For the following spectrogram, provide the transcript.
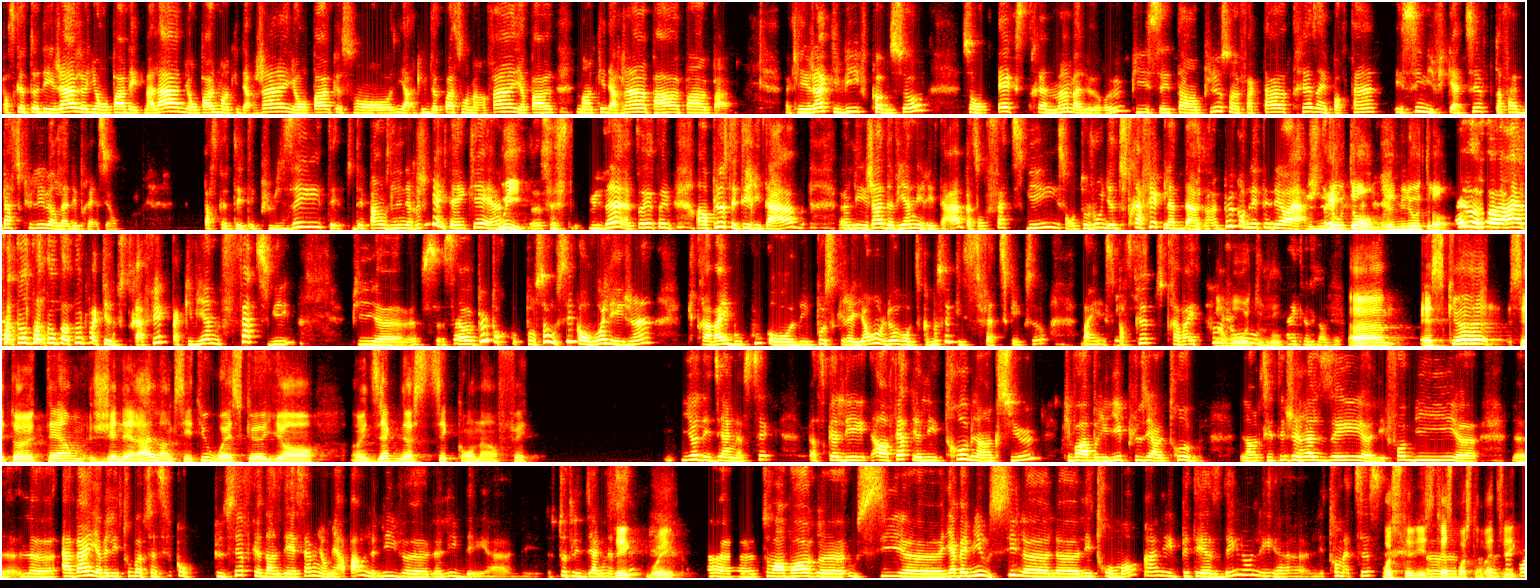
Parce que tu as des gens, là, ils ont peur d'être malades, ils ont peur de manquer d'argent, ils ont peur que son, il arrive de quoi à son enfant, il a peur de manquer d'argent, peur, peur, peur les gens qui vivent comme ça sont extrêmement malheureux, puis c'est en plus un facteur très important et significatif pour te faire basculer vers la dépression. Parce que tu es épuisé, tu dépenses de l'énergie à être inquiet. Hein? Oui. C'est épuisant. En plus, tu es irritable. Euh, les gens deviennent irritables parce qu'ils sont fatigués. Ils sont toujours... Il y a du trafic là-dedans, un peu comme les TDAH. Le mulot tourne, le mulot tourne. Ça, tourne, ça tourne, ça tourne. Fait qu'il y a du trafic, fait qu'ils viennent fatigués. Puis euh, c'est un peu pour, ça aussi qu'on voit les gens qui travaillent beaucoup, qui ont des pouces crayons, là, on dit comment ça qu'ils sont fatigués que ça? Ben, c'est parce que tu travailles toujours, avec le cerveau. Euh, est-ce que c'est un terme général, l'anxiété, ou est-ce qu'il y a un diagnostic qu'on en fait? Il y a des diagnostics. Parce que, les, en fait, il y a les troubles anxieux qui vont abrier plusieurs troubles l'anxiété généralisée, euh, les phobies. avant, il y avait les troubles obsessifs compulsifs que dans le DSM, ils ont mis à part le livre, euh, le livre des, euh, de tous les diagnostics. Oui. tu vas avoir aussi, il y avait mis aussi les traumas, hein, les PTSD, les, les, traumatismes. les stress post-traumatiques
